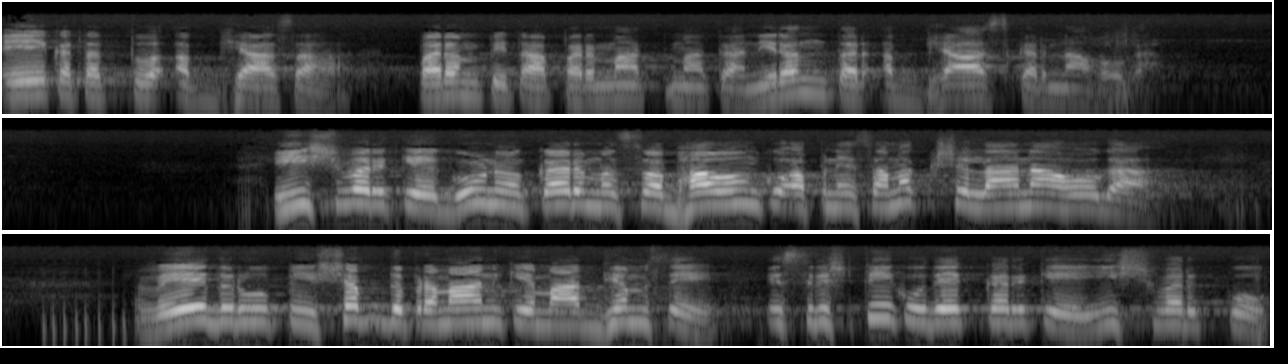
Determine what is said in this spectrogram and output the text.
एक तत्व अभ्यास, परम पिता परमात्मा का निरंतर अभ्यास करना होगा। ईश्वर के गुण कर्म स्वभावों को अपने समक्ष लाना होगा। वेद रूपी शब्द प्रमाण के माध्यम से इस सृष्टि को देख करके ईश्वर को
